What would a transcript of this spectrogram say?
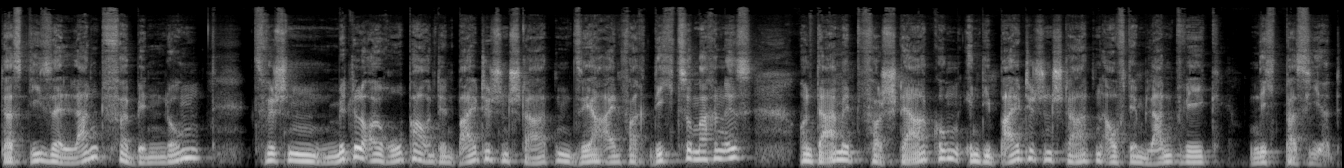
dass diese Landverbindung zwischen Mitteleuropa und den baltischen Staaten sehr einfach dicht zu machen ist und damit Verstärkung in die baltischen Staaten auf dem Landweg nicht passiert.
